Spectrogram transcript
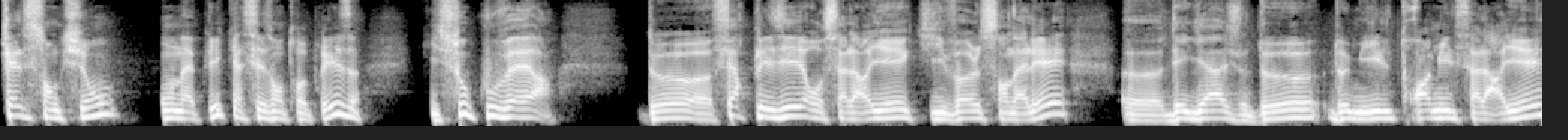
quelles sanctions on applique à ces entreprises qui, sous couvert de euh, faire plaisir aux salariés qui veulent s'en aller, euh, dégagent 2, 2000, 3000 salariés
